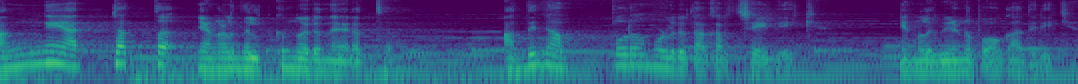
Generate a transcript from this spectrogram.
അങ്ങേ അറ്റത്ത് ഞങ്ങൾ നിൽക്കുന്ന ഒരു നേരത്ത് അതിനപ്പുറമുള്ളൊരു തകർച്ചയിലേക്ക് ഞങ്ങൾ വീണു പോകാതിരിക്കുക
